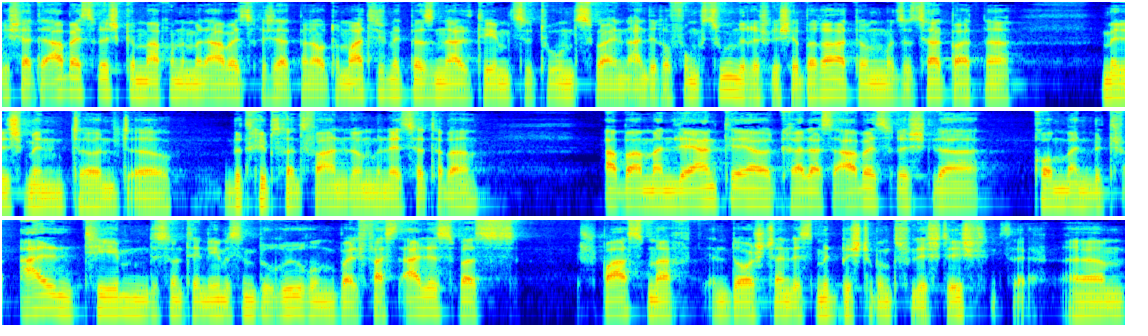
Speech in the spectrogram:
ich hatte Arbeitsrecht gemacht und mit Arbeitsrecht hat man automatisch mit Personalthemen zu tun, zwar in andere Funktionen, rechtliche Beratung, Sozialpartnermanagement und äh, Betriebsratverhandlungen etc. Aber man lernt ja, gerade als Arbeitsrechtler, kommt man mit allen Themen des Unternehmens in Berührung, weil fast alles, was Spaß macht in Deutschland, ist mitbestimmungspflichtig. Ähm,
